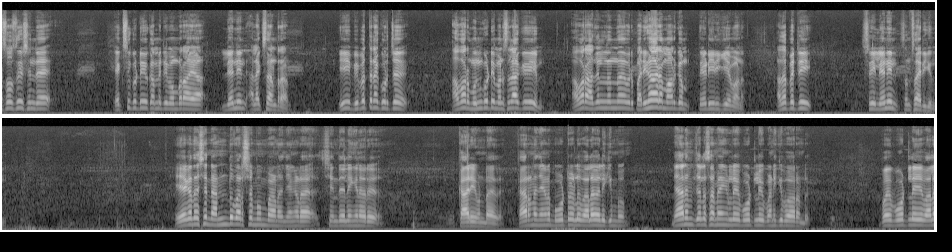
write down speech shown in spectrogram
അസോസിയേഷന്റെ എക്സിക്യൂട്ടീവ് കമ്മിറ്റി മെമ്പറായ ലെനിൻ അലക്സാണ്ടറാണ്. ഈ വിപത്തിനെക്കുറിച്ച് അവർ മുൻകൂട്ടി മനസ്സിലാക്കുകയും അവർ അതിൽ നിന്ന് ഒരു പരിഹാര മാർഗം തേടിയിരിക്കുകയുമാണ്. അതേപ്പറ്റി ശ്രീ ലെനിൻ സംസാരിക്കുന്നു. ഏകദേശം രണ്ട് വർഷം മുമ്പാണ് ഞങ്ങളുടെ ചിന്തയിൽ ഇങ്ങനെ ഒരു കാര്യമുണ്ടായത് കാരണം ഞങ്ങളുടെ ബോട്ടുകൾ വല വലിക്കുമ്പം ഞാനും ചില സമയങ്ങളിൽ ബോട്ടിൽ പണിക്ക് പോകാറുണ്ട്. അപ്പോൾ ബോട്ടിൽ വല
